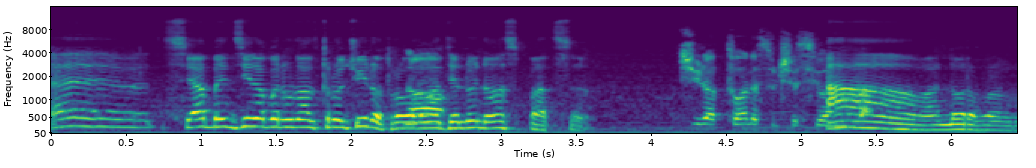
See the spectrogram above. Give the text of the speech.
Eh, se ha benzina per un altro giro, trovo No. davanti a lui Naspaz. Giro attuale successivo Ah, allora un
